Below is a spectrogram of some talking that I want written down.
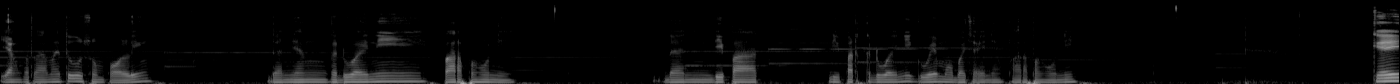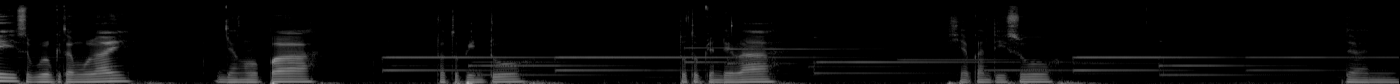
Yang pertama itu usum polling. Dan yang kedua ini para penghuni. Dan di part di part kedua ini gue mau bacain yang para penghuni Oke, sebelum kita mulai, jangan lupa tutup pintu, tutup jendela, siapkan tisu, dan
